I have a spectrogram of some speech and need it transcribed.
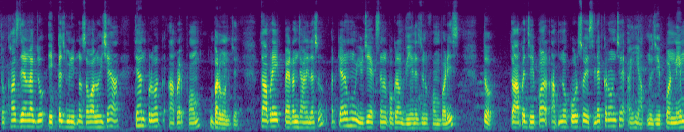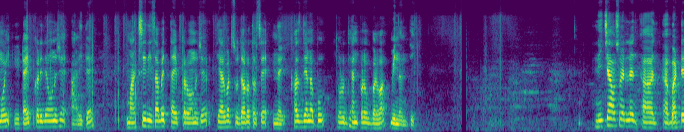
તો ખાસ ધ્યાન રાખજો, એક જ મિનિટનો સવાલ હોય છે આ. ધ્યાનપૂર્વક આપણે ફોર્મ ભરવાનું છે. તો આપણે એક પેટર્ન જાણી લઈશું. અત્યારે હું યુજી એક્સટર્નલ પ્રોગ્રામ વીએનએસયુનું ફોર્મ ભરીશ. તો તો આપણે જે પણ આપનો કોર્સ હોય એ સિલેક્ટ કરવાનો છે. અહીં આપનું જે પણ નેમ હોય એ ટાઈપ કરી દેવાનું છે. આ રીતે માર્કશીટ હિસાબે જ ટાઈપ કરવાનું છે. ત્યારબાદ સુધારો થશે નહીં. ખાસ ધ્યાન આપવું, થોડું ધ્યાનપૂર્વક ભરવા વિનંતી. નીચે આવશો એટલે બર્થડે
